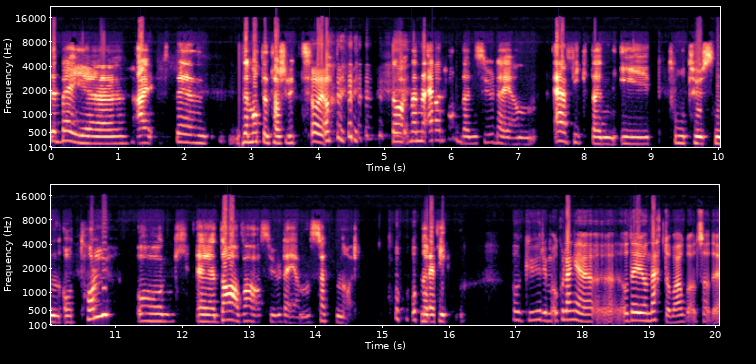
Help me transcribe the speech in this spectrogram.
Det ble eh, Nei, det, det måtte ta slutt. Oh, ja. Så, men jeg har hatt den surdeigen. Jeg fikk den i 2012, og eh, da var surdeigen 17 år. Når jeg fikk den. Å, guri Og hvor lenge øh, Og det er jo nettopp avgått, sa du?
